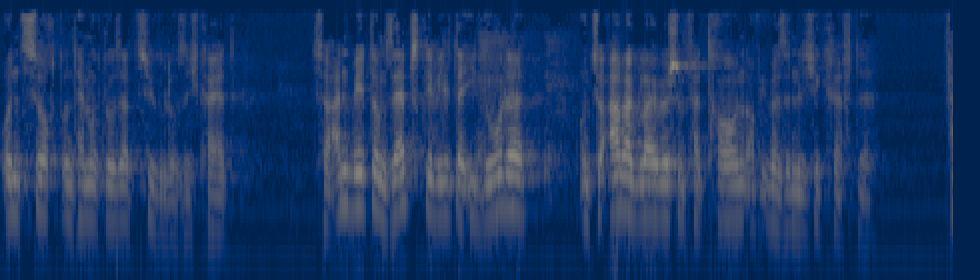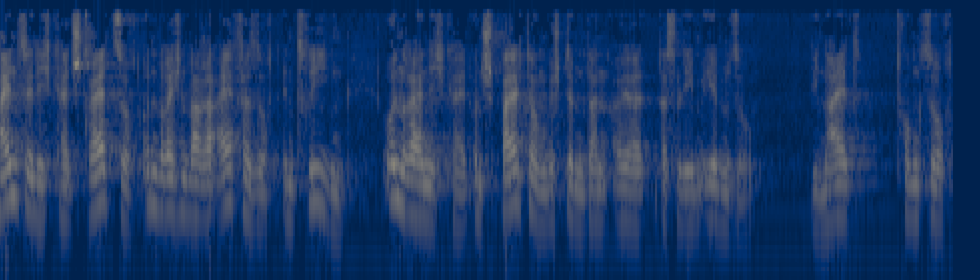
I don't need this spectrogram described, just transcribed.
Unzucht und hemmungsloser Zügellosigkeit zur Anbetung selbstgewählter Idole und zu abergläubischem Vertrauen auf übersinnliche Kräfte. Feindseligkeit, Streitsucht, unberechenbare Eifersucht, Intrigen, Unreinigkeit und Spaltung bestimmen dann euer, das Leben ebenso, wie Neid, Trunksucht,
